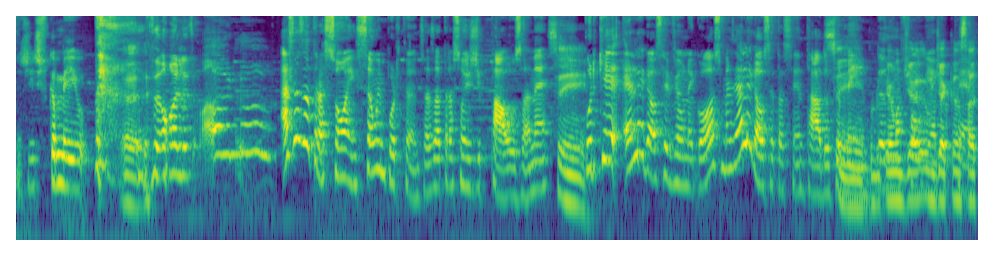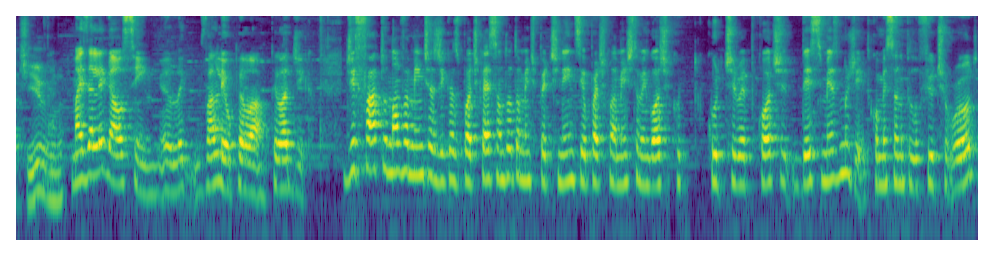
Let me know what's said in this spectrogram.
A gente fica meio. Olha, assim, oh não. Essas atrações são importantes, as atrações de pausa, né? Sim. Porque é legal você ver um negócio, mas é legal você estar sentado também. Sim, porque dando é um dia, um dia pro pé. cansativo, né? Mas é legal, sim. Eu le- Valeu pela, pela dica. De fato, novamente, as dicas do podcast são totalmente pertinentes e eu, particularmente, também gosto de curtir o Epcot desse mesmo jeito, começando pelo Future Road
